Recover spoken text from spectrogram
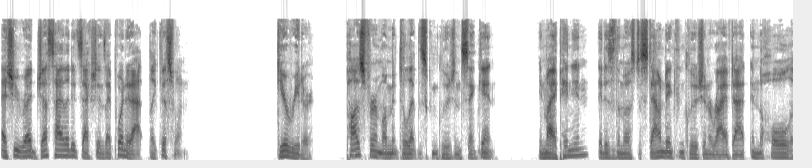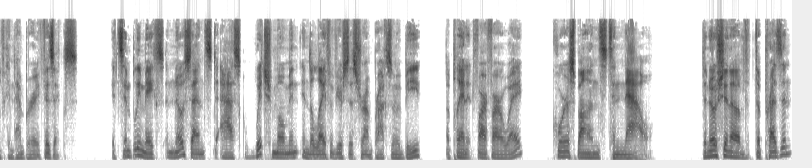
as she read just highlighted sections I pointed at, like this one. Dear reader, pause for a moment to let this conclusion sink in. In my opinion, it is the most astounding conclusion arrived at in the whole of contemporary physics. It simply makes no sense to ask which moment in the life of your sister on Proxima b, a planet far, far away, corresponds to now. The notion of the present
